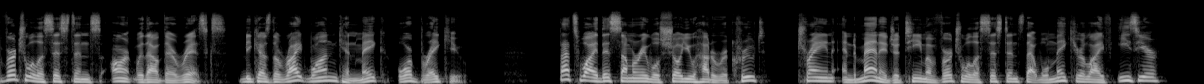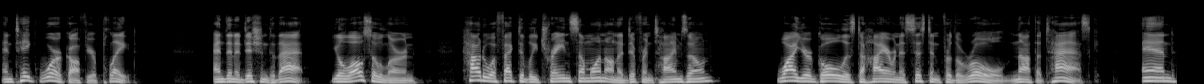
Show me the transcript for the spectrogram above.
virtual assistants aren't without their risks because the right one can make or break you. That's why this summary will show you how to recruit, train, and manage a team of virtual assistants that will make your life easier and take work off your plate. And in addition to that, you'll also learn how to effectively train someone on a different time zone, why your goal is to hire an assistant for the role, not the task, and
